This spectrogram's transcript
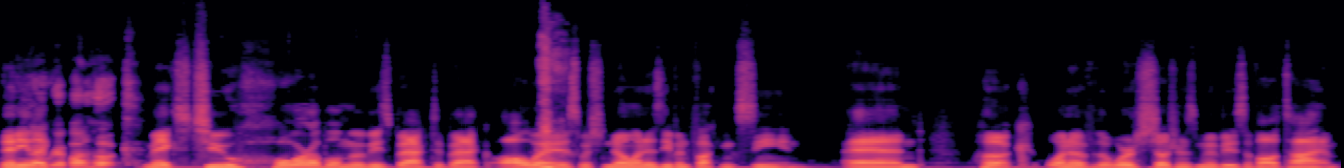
Then he Yeah, like rip on Hook. makes two horrible movies back to back, always, which no one has even fucking seen, and Hook, one of the worst children's movies of all time,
